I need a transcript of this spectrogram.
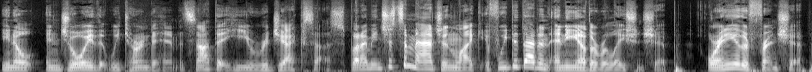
you know, enjoy that we turn to him. It's not that he rejects us. But I mean, just imagine like if we did that in any other relationship or any other friendship,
